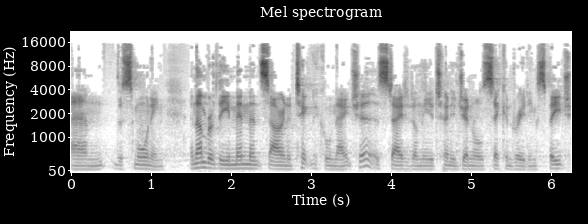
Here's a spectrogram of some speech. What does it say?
um, this morning. A number of the amendments are in a technical nature, as stated on the Attorney-General's second reading speech,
